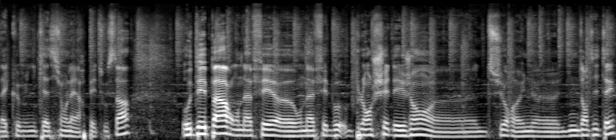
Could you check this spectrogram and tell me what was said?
la communication, la RP, tout ça. Au départ, on a fait, euh, on a fait plancher des gens euh, sur une, une identité.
